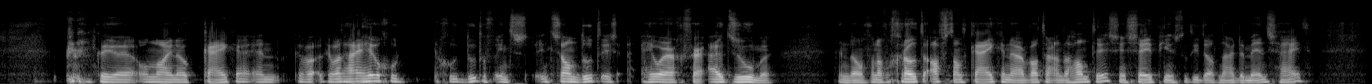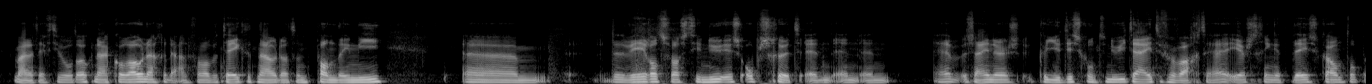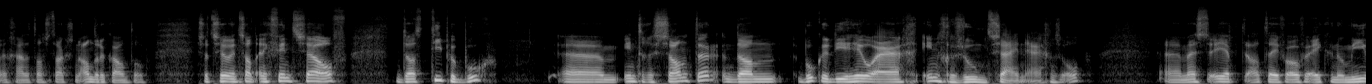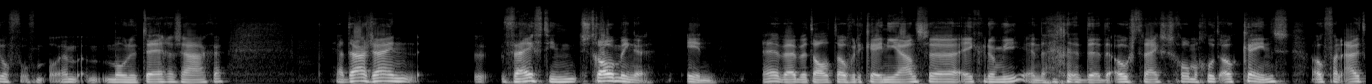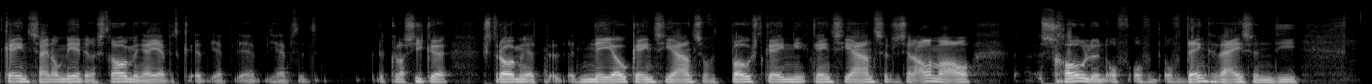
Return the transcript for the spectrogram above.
Kun je online ook kijken. En wa- wat hij heel goed, goed doet, of interessant doet, is heel erg ver uitzoomen. En dan vanaf een grote afstand kijken naar wat er aan de hand is. In Sapiens doet hij dat naar de mensheid. Maar dat heeft hij bijvoorbeeld ook naar corona gedaan. Van wat betekent het nou dat een pandemie ehm, de wereld zoals die nu is opschudt? En, en, en hè, zijn er, kun je discontinuïteiten verwachten? Hè? Eerst ging het deze kant op en gaat het dan straks een andere kant op. Dus dat is heel interessant. En ik vind zelf dat type boek ehm, interessanter dan boeken die heel erg ingezoomd zijn ergens op. Eh, je hebt het altijd even over economie of, of eh, monetaire zaken. Ja, daar zijn eh, 15 stromingen in. We hebben het altijd over de Keniaanse economie en de, de, de Oostenrijkse school. Maar goed, ook Keynes. Ook vanuit Keynes zijn al meerdere stromingen. Je hebt, het, je hebt, je hebt, het, de klassieke stroming, het, neo-Keynesiaanse of het post-Keynesiaanse. Er zijn allemaal al scholen of, of, of denkwijzen die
